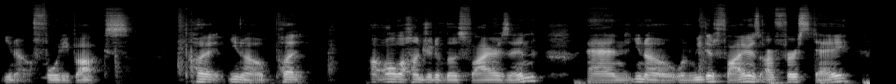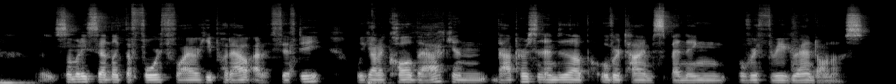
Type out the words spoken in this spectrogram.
you know, forty bucks put you know put all a hundred of those flyers in, and you know when we did flyers, our first day, somebody said like the fourth flyer he put out out of 50 we got a call back and that person ended up over time spending over three grand on us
